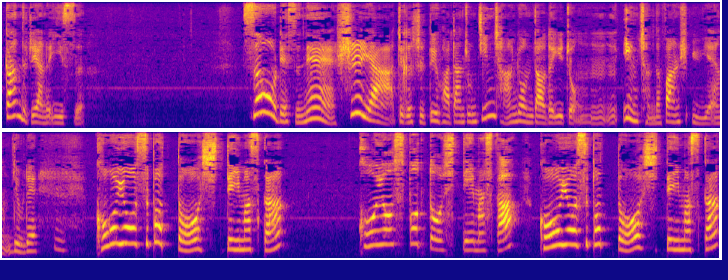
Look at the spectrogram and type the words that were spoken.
干的这样的意思。So, this 呢？是呀，这个是对话当中经常用到的一种嗯、应承的方式语言，对不对？Can you spot the mask? 紅葉スポットを知っていますか？紅葉スポットを知っていますか？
